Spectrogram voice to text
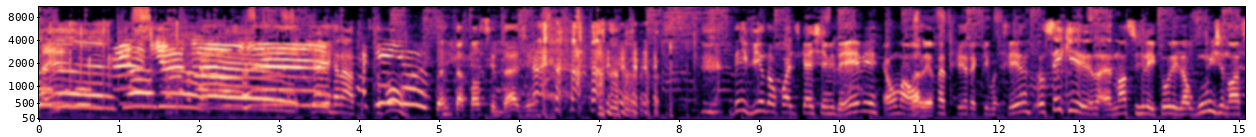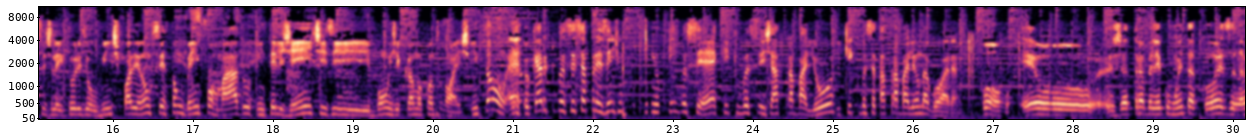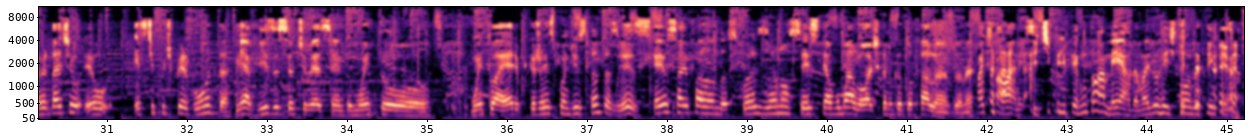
E aí, Renato, tudo bom? Quanta falsidade, hein? Bem-vindo ao podcast MDM. É uma honra ter aqui você. Eu sei que eh, nossos leitores, alguns de nossos leitores e ouvintes podem não ser tão bem informados, inteligentes e bons de cama quanto nós. Então, eh, eu quero que você se apresente um pouquinho quem você é, o que, que você já trabalhou e o que, que você está trabalhando agora. Bom, eu já trabalhei com muita coisa. Na verdade, eu, eu- esse tipo de pergunta me avisa se eu estiver sendo muito muito aéreo, porque eu já respondi isso tantas vezes que aí eu saio falando as coisas eu não sei se tem alguma lógica no que eu tô falando, né? Pode falar, né? Esse tipo de pergunta é uma merda, mas eu respondo assim mesmo.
